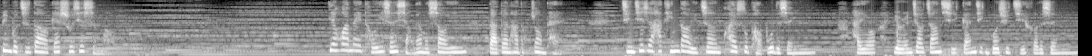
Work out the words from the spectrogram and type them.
并不知道该说些什么。电话那头一声响亮的哨音打断他的状态，紧接着他听到一阵快速跑步的声音。还有有人叫张琪赶紧过去集合的声音，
